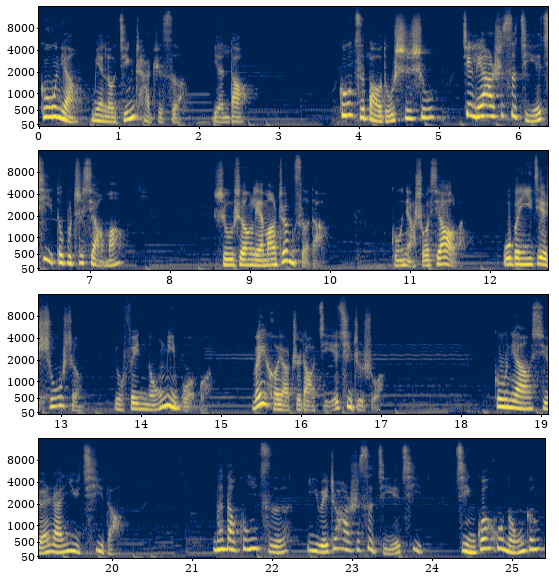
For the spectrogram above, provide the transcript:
姑娘面露惊诧之色，言道：“公子饱读诗书，竟连二十四节气都不知晓吗？”书生连忙正色道：“姑娘说笑了。”吾本一介书生，又非农民伯伯，为何要知道节气之说？姑娘悬然欲泣道：“难道公子以为这二十四节气仅关乎农耕，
